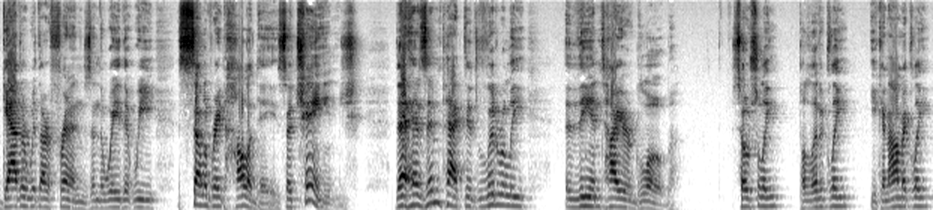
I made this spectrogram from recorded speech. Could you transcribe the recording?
gather with our friends, and the way that we celebrate holidays, a change that has impacted literally the entire globe socially, politically, economically,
